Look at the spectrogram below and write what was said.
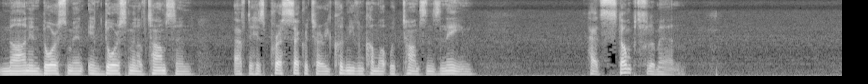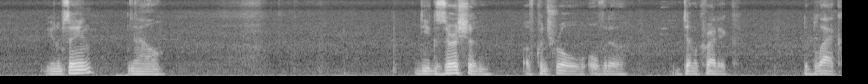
non endorsement endorsement of Thompson, after his press secretary couldn't even come up with Thompson's name, had stumped for the man. You know what I'm saying? Now, the exertion of control over the Democratic, the black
